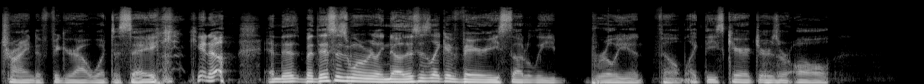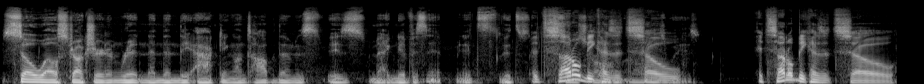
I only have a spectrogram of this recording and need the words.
trying to figure out what to say, you know? And this but this is when we really know this is like a very subtly brilliant film. Like these characters are all so well structured and written and then the acting on top of them is is magnificent. It's it's It's so subtle strong because it's so ways. it's subtle because it's so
